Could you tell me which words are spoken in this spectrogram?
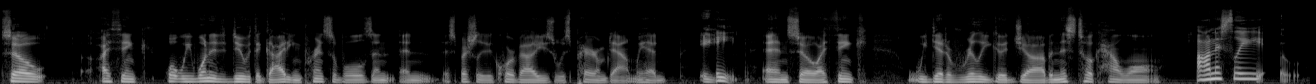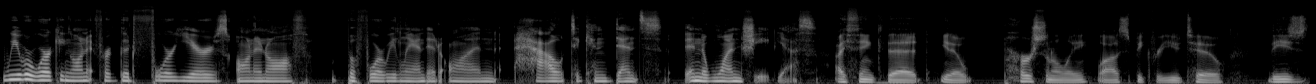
So I think what we wanted to do with the guiding principles and and especially the core values was pare them down. We had 8. Eight. And so I think we did a really good job and this took how long? Honestly, we were working on it for a good four years on and off before we landed on how to condense into one sheet. Yes. I think that, you know, personally, well, I'll speak for you too, these,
